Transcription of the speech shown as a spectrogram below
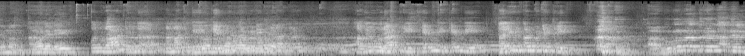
ಒಂದ್ ವಾರದಿಂದ ನಮ್ಮ ಡಾಕ್ಟ್ರ್. ಹಗಲು ರಾತ್ರಿ ಕೆಮ್ಮಿ ಕೆಮ್ಮಿ ತಲೆ ಹಿಡ್ಕೊಂಡ್ಬಿಟ್ಟೈತ್ರಿ. ಹಗಲು ರಾತ್ರಿ ನಾನೆಲ್ಲಿ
